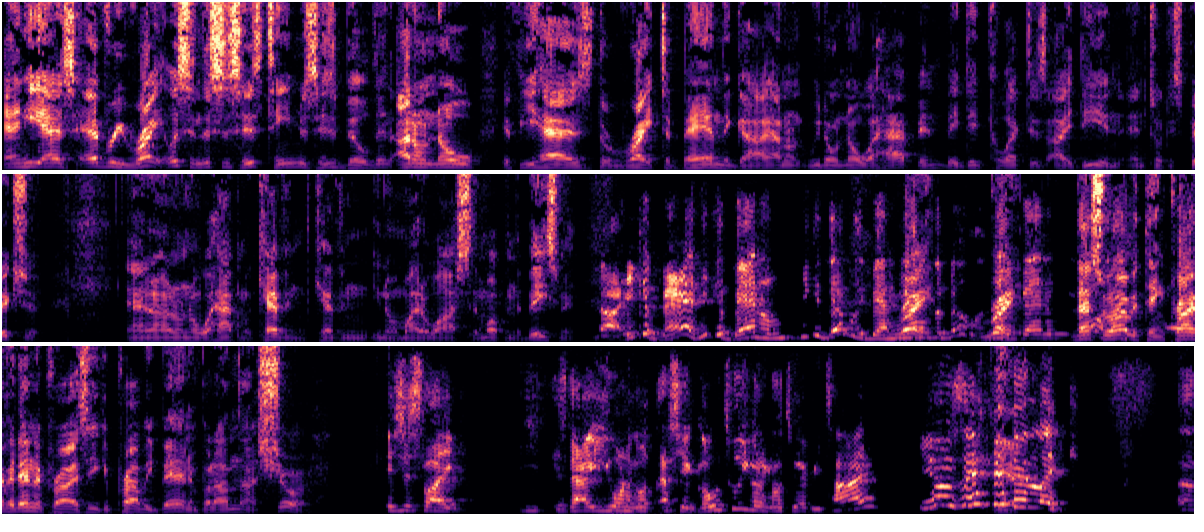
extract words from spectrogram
and he has every right, listen, this is his team, is his building. I don't know if he has the right to ban the guy. I don't we don't know what happened. They did collect his ID and, and took his picture. And I don't know what happened with Kevin. Kevin, you know, might have washed him up in the basement. Nah, he could ban. He could ban him. He could definitely ban him. Right. the building. Right. That's what I would think. Private enterprise, he could probably ban him, but I'm not sure. It's just like, is that you want to go? That's your go-to. You want to go to every time? You know what I'm saying? Yeah. like, uh,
